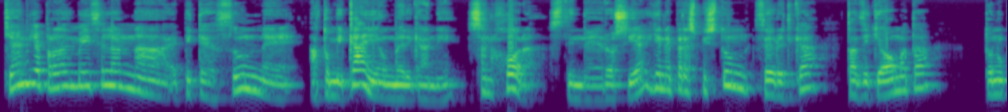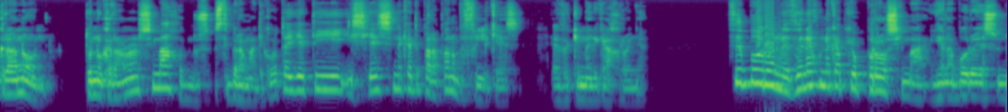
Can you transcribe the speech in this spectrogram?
Και αν για παράδειγμα ήθελαν να επιτεθούν ε, ατομικά οι Αμερικανοί σαν χώρα στην ε, Ρωσία για να υπερασπιστούν θεωρητικά τα δικαιώματα των Ουκρανών, των Ουκρανών συμμάχων τους στην πραγματικότητα γιατί οι σχέσεις είναι κάτι παραπάνω από φιλικές εδώ και μερικά χρόνια. Δεν μπορούν, δεν έχουν κάποιο πρόσημα για να μπορέσουν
